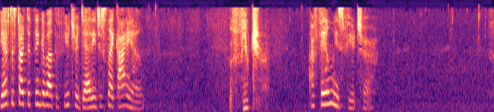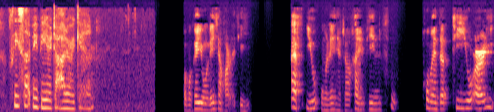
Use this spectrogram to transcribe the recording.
You have to start to think about the future, Daddy, just like I am. The future? Our family's future. Please let me be your daughter again. 我们可以用联想法来记忆。fu 我们联想成汉语拼音父，后面的 ture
